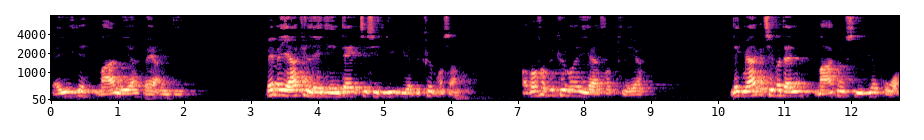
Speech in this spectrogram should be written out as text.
Er I ikke meget mere værd end de? Hvem af jer kan lægge en dag til sit liv ved at bekymre sig? Og hvorfor bekymrer I jer for klæder? Læg mærke til, hvordan markens liljer gror.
